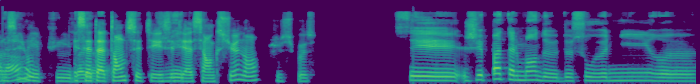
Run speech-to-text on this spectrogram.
Voilà. Et puis, Et bah, cette attente, c'était assez anxieux, non? Je suppose? c'est, j'ai pas tellement de, de souvenirs. euh,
